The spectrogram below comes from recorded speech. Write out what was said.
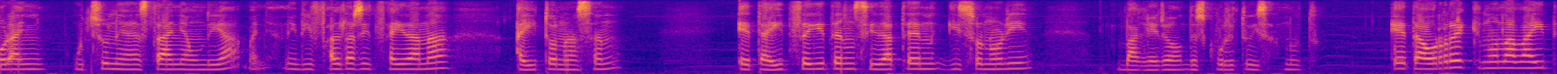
orain utxunea ez da handia, baina niri falta zitzaidana aitona zen, eta hitz egiten zidaten gizon hori, ba gero deskubritu izan dut. Eta horrek nolabait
